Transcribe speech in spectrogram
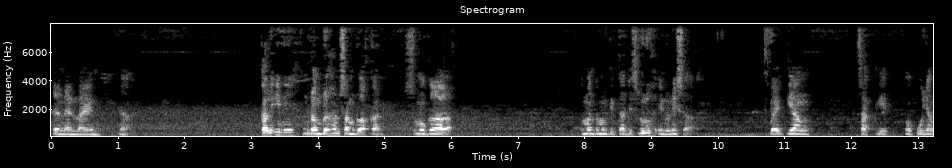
dan lain-lain. Nah, kali ini mudah-mudahan saya mendoakan semoga teman-teman kita di seluruh Indonesia baik yang sakit maupun yang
